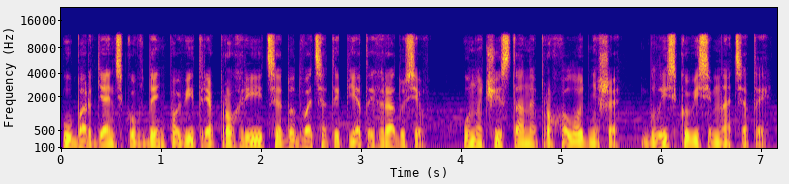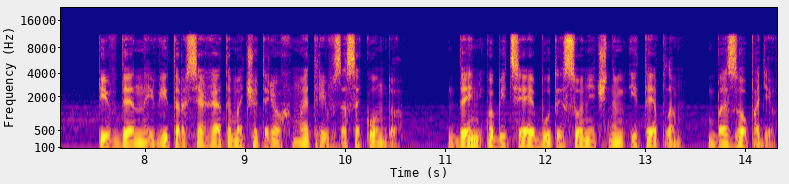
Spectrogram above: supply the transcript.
У Бардянську вдень повітря прогріється до 25 градусів, уночі стане прохолодніше, близько 18. Південний вітер сягатиме 4 метрів за секунду. День обіцяє бути сонячним і теплим, без опадів.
